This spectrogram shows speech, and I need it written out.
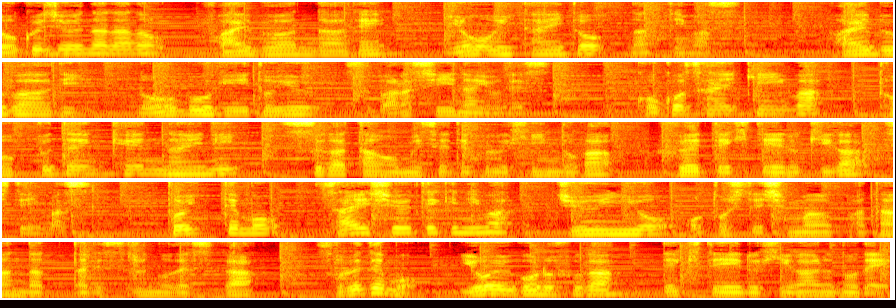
67の5アンダーで4位タイとなっています。5バーディー、ノーボギーという素晴らしい内容です。ここ最近はトップ10圏内に姿を見せてくる頻度が増えてきている気がしています。といっても最終的には順位を落としてしまうパターンだったりするのですが、それでも良いゴルフができている日があるので、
